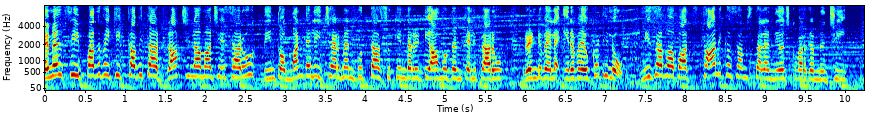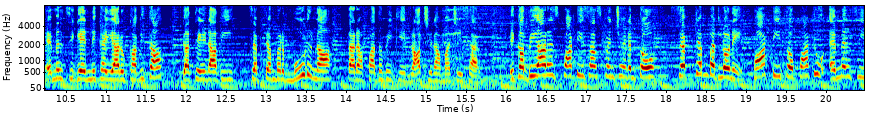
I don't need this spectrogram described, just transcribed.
ఎమ్మెల్సీ పదవికి కవిత రాజీనామా చేశారు. దీంతో మండలి చైర్మన్ గుత్తా సుఖేందర్ రెడ్డి ఆమోదం తెలిపారు. రెండు వేల ఇరవై ఒకటిలో నిజామాబాద్ స్థానిక సంస్థల నియోజకవర్గం నుంచి ఎమ్మెల్సీగా ఎన్నికయ్యారు కవిత. గతేడాది సెప్టెంబర్ మూడున తన పదవికి రాజీనామా చేశారు. ఇక బీఆర్ఎస్ పార్టీ సస్పెండ్ చేయడంతో సెప్టెంబర్లోనే పార్టీతో పాటు ఎమ్మెల్సీ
